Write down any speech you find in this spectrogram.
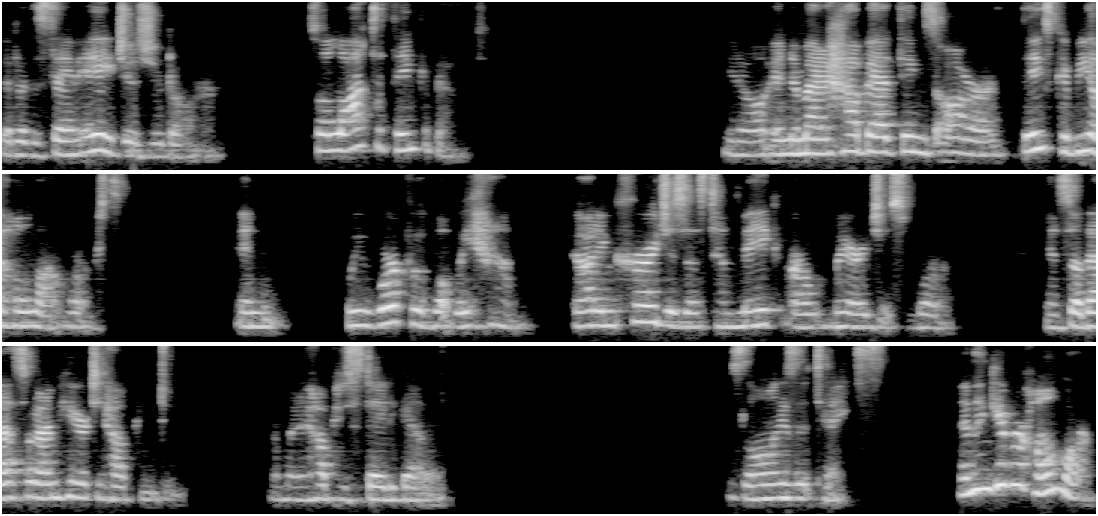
that are the same age as your daughter. So a lot to think about. You know, and no matter how bad things are, things could be a whole lot worse. And we work with what we have. God encourages us to make our marriages work. And so that's what I'm here to help you do. I'm going to help you stay together as long as it takes. And then give her homework,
